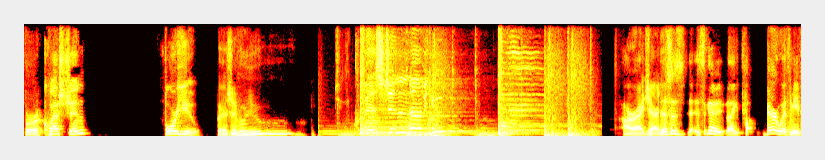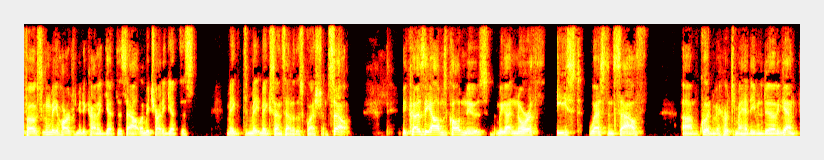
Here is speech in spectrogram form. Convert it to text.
for a question for you. Question for you. To the Question of you. All right, Jared. This is this is going to be like bear with me, folks. It's going to be hard for me to kind of get this out. Let me try to get this make to make make sense out of this question. So, because the album's called News, we got North, East, West, and South. Um, good. It hurts my head even to do that again.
